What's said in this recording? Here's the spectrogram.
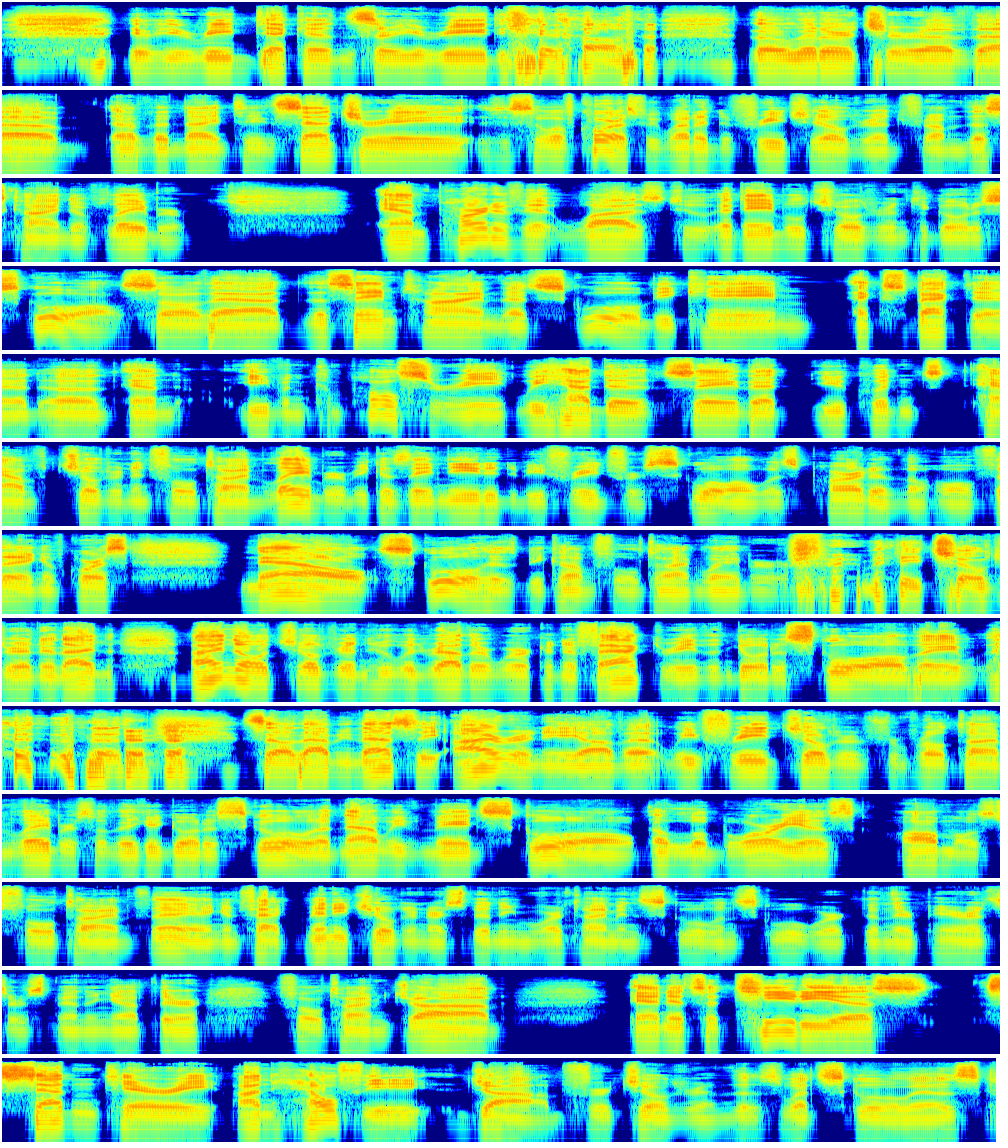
if you read Dickens or you read, you know, the, the literature of the of the 19th century. So, of course, we wanted to free children from this kind of labor. And part of it was to enable children to go to school so that the same time that school became expected uh, and even compulsory, we had to say that you couldn't have children in full time labor because they needed to be freed for school was part of the whole thing. Of course, now school has become full time labor for many children, and I I know children who would rather work in a factory than go to school. They so I mean that's the irony of it. We freed children from full time labor so they could go to school, and now we've made school a laborious almost full time thing. In fact, many children are spending more time in school and schoolwork than their parents are spending at their full time job. And it's a tedious, sedentary, unhealthy job for children. This is what school is.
